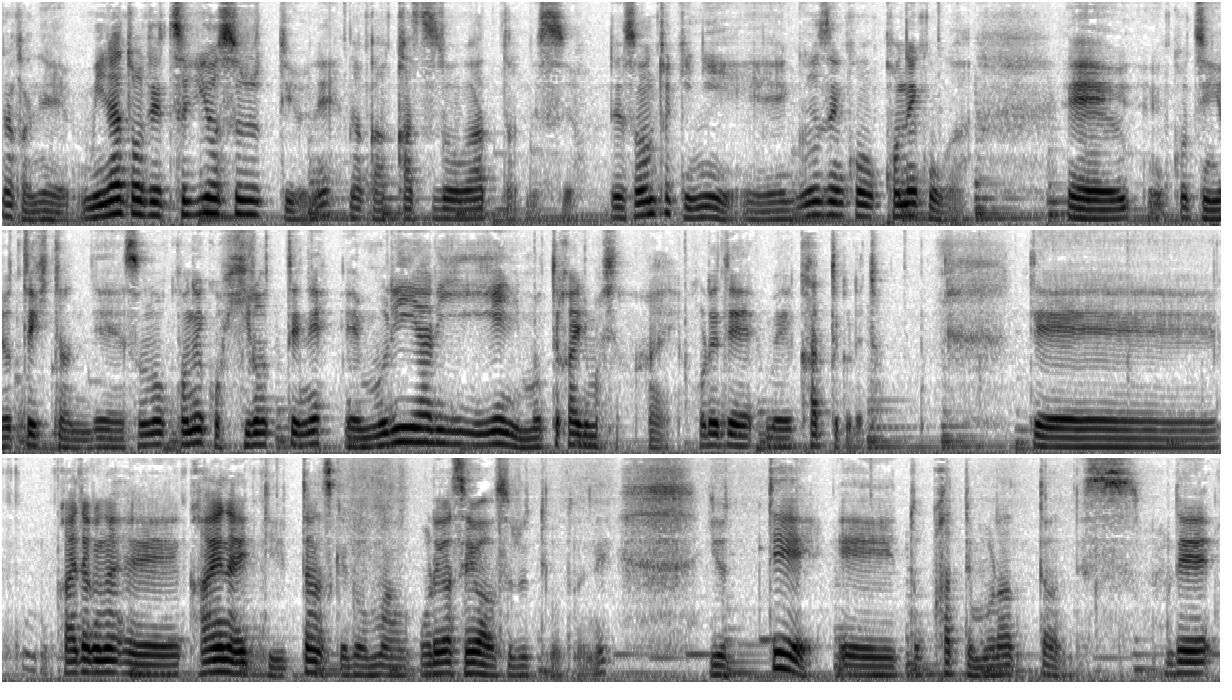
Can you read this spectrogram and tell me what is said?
なんかね、港で釣りをするっていうね、なんか活動があったんですよ。で、その時に、えー、偶然こう子猫が、えー、こっちに寄ってきたんで、その子猫拾ってね、えー、無理やり家に持って帰りました。はい。これで、え飼ってくれと。で、飼いたくない、え飼えないって言ったんですけど、まあ、俺が世話をするってことでね、言って、えっ、と、飼ってもらったんです。で、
